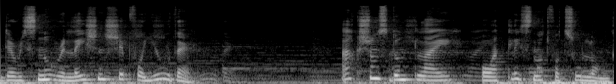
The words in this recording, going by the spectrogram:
There is no relationship for you there. Actions don't lie, or at least not for too long.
